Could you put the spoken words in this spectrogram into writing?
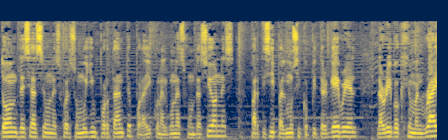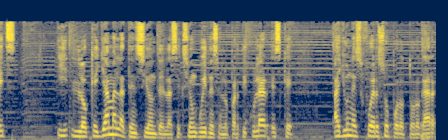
donde se hace un esfuerzo muy importante, por ahí con algunas fundaciones, participa el músico Peter Gabriel, la Reebok Human Rights, y lo que llama la atención de la sección Witness en lo particular es que hay un esfuerzo por otorgar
